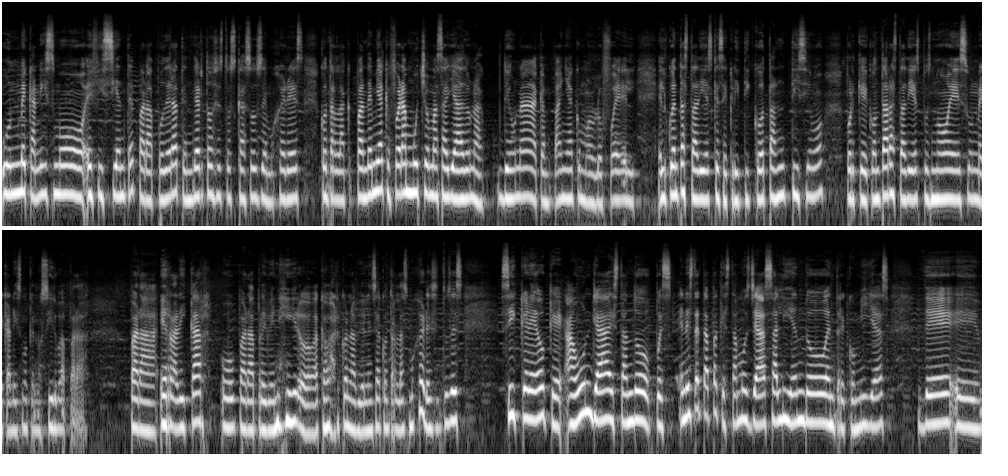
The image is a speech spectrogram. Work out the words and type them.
un mecanismo eficiente para poder atender todos estos casos de mujeres contra la pandemia que fuera mucho más allá de una, de una campaña como lo fue el, el Cuenta hasta 10 que se criticó tantísimo, porque contar hasta 10 pues no es un mecanismo que nos sirva para, para erradicar o para prevenir o acabar con la violencia contra las mujeres. Entonces, sí creo que aún ya estando, pues en esta etapa que estamos ya saliendo, entre comillas, de... Eh,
